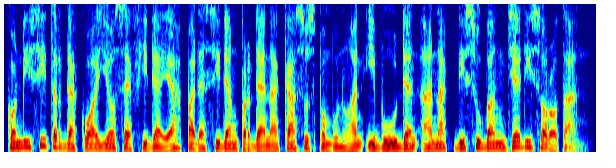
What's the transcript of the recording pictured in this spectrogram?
Kondisi terdakwa Yosef Hidayah pada sidang perdana kasus pembunuhan ibu dan anak di Subang jadi sorotan.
